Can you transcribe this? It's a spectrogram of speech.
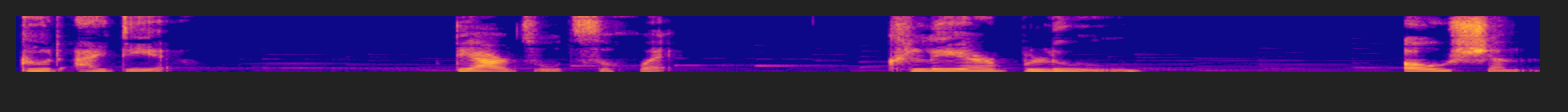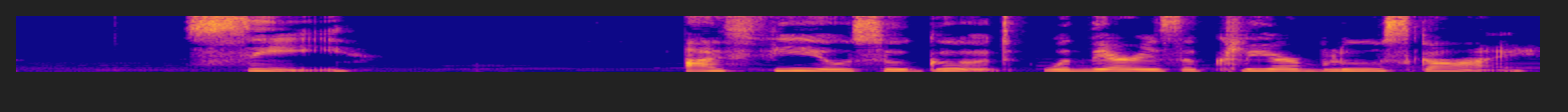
Good idea. 第二组词汇：clear blue, ocean, sea. I feel so good when there is a clear blue sky.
